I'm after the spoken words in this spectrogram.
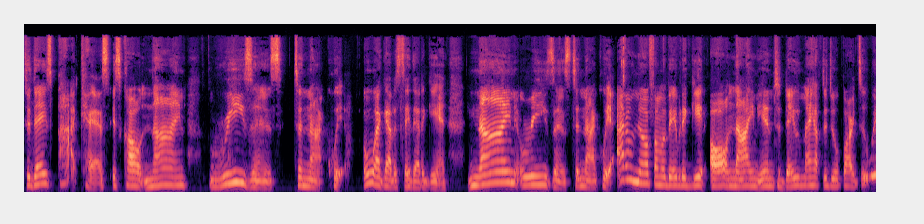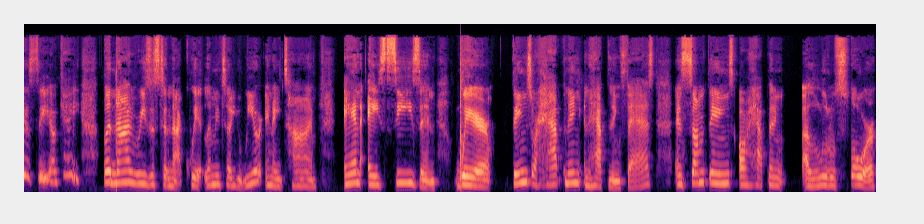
Today's podcast is called Nine Reasons to Not Quit. Oh, I got to say that again. Nine reasons to not quit. I don't know if I'm going to be able to get all nine in today. We might have to do a part two. We'll see. Okay. But nine reasons to not quit. Let me tell you, we are in a time and a season where things are happening and happening fast, and some things are happening a little slower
